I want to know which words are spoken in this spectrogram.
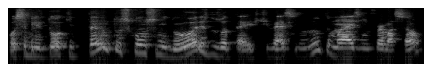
possibilitou que tanto os consumidores dos hotéis tivessem muito mais informação,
